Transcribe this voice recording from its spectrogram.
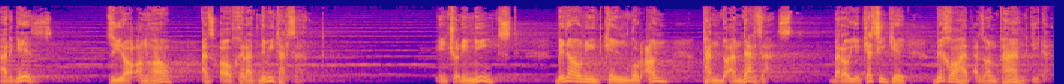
هرگز زیرا آنها از آخرت نمی ترسند این چنین نیست. بدانید که این قرآن پند و اندرز است برای کسی که بخواهد از آن پند گیرد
